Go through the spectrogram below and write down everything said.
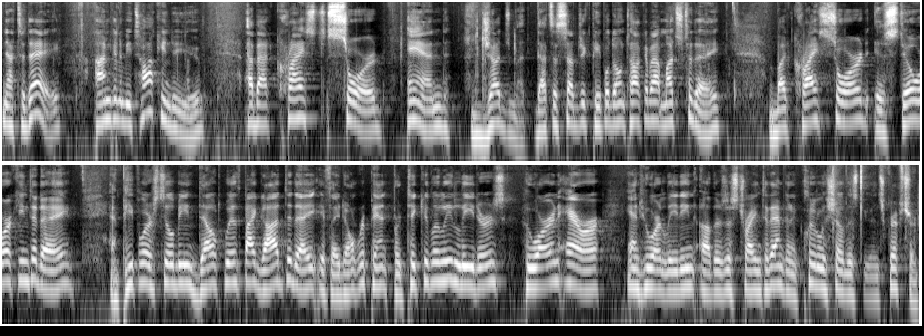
Now, today, I'm going to be talking to you about Christ's sword and judgment. That's a subject people don't talk about much today. But Christ's sword is still working today, and people are still being dealt with by God today if they don't repent, particularly leaders who are in error and who are leading others astray. And today I'm going to clearly show this to you in Scripture.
